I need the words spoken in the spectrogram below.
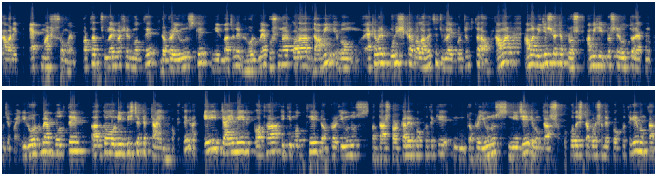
আবার এক- মাস সময়, অর্থাৎ জুলাই মাসের মধ্যে ডক্টর ইউনুসকে নির্বাচনের রোডম্যাপ ঘোষণা করার দাবি এবং একেবারে পরিষ্কার বলা হয়েছে জুলাই পর্যন্ত তারা আমার আমার নিজস্ব একটা প্রশ্ন, আমি এই প্রশ্নের উত্তর এখনও খুঁজে পাইনি। রোডম্যাপ বলতে তো নির্দিষ্ট একটা টাইম হবে, তাই না? এই টাইমের কথা ইতিমধ্যেই ডক্টর ইউনুস তার সরকারের পক্ষ থেকে ডক্টর ইউনুস নিজে এবং তার উপদেষ্টা পরিষদের পক্ষ থেকে এবং তার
